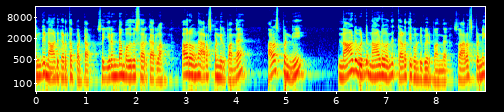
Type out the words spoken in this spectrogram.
எங்கு நாடு கடத்தப்பட்டார்? ஸோ இரண்டாம் பகதூர் ஷா இருக்கார்லா அவரை வந்து அரெஸ்ட் பண்ணியிருப்பாங்க. அரெஸ்ட் பண்ணி நாடு விட்டு நாடு வந்து கடத்தி கொண்டு போயிருப்பாங்க. ஸோ அரெஸ்ட் பண்ணி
